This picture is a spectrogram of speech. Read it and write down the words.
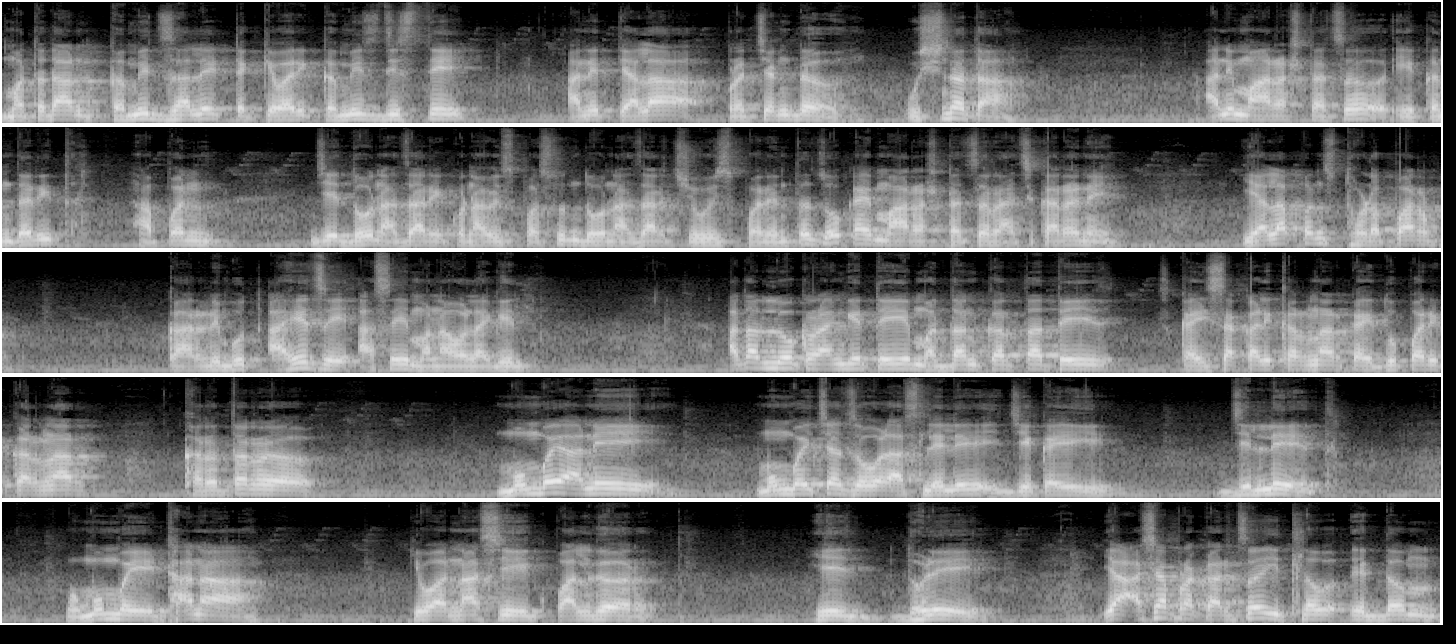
मतदान कमीच झाले टक्केवारी कमीच दिसते आणि त्याला प्रचंड उष्णता आणि महाराष्ट्राचं एकंदरीत आपण जे दोन हजार एकोणावीसपासून दोन हजार चोवीसपर्यंत जो काय महाराष्ट्राचं राजकारण आहे याला पण थोडंफार कारणीभूत आहेच आहे असंही म्हणावं लागेल. आता लोक रांगेत ते मतदान करतात ते काही सकाळी करणार काही दुपारी करणार. खरं तर मुंबई आणि मुंबईच्या जवळ असलेले जे काही जिल्हे आहेत मग मुंबई ठाणा किंवा नाशिक पालघर हे धुळे या अशा प्रकारचं इथलं एकदम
